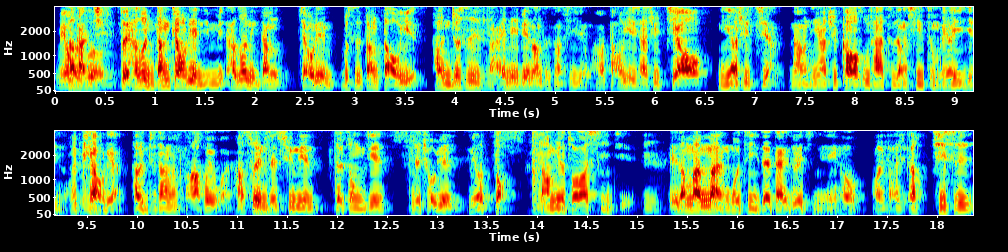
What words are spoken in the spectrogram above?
没有感情。对，他说你当教练，你没，他说你当教练不是当导演，他说你就是摆在那边让这场戏演完。然后导演下去教，你要去讲，然后你要去告诉他这场戏怎么样演会漂亮。他说你就让他们发挥完。他说所以你的训练的中间，你的球员没有懂，然后没有抓到细节。嗯，诶，到慢慢我自己在带队几年以后，我会发现哦，其实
